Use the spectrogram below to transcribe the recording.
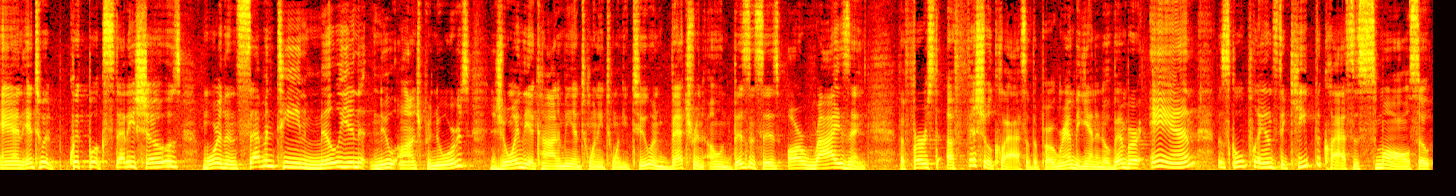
And Intuit QuickBooks study shows more than 17 million new entrepreneurs joined the economy in 2022, and veteran owned businesses are rising. The first official class of the program began in November, and the school plans to keep the classes small so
